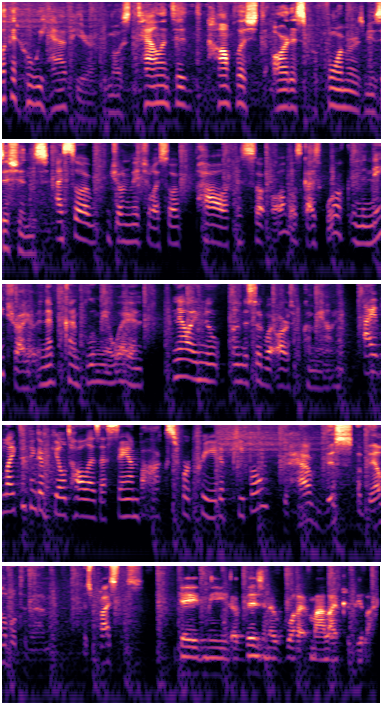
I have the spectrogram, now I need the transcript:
look at who we have here the most talented, accomplished artists, performers, musicians. I saw Joan Mitchell, I saw Pollock, I saw all those guys work in the nature out here, and that kind of blew me away. And now I knew, understood why artists were coming out here. I'd like to think of Guildhall as a sandbox for creative people. To have this available to them is priceless. Gave me a vision of what my life could be like.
